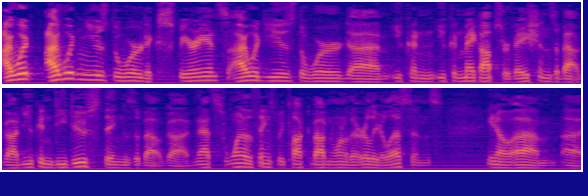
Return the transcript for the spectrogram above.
I would I wouldn't use the word experience. I would use the word um, you can you can make observations about God. You can deduce things about God, and that's one of the things we talked about in one of the earlier lessons. You know, um, uh,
